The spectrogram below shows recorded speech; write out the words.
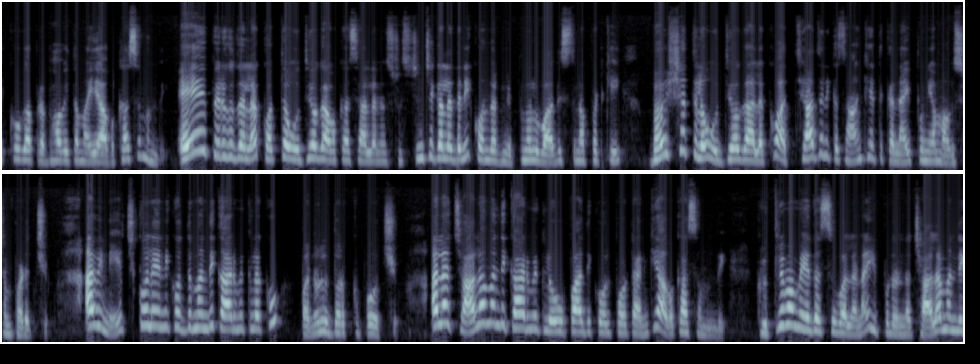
ఎక్కువగా ప్రభావితం అయ్యే అవకాశం ఉంది. ఏ పెరుగుదల కొత్త ఉద్యోగ అవకాశాలను సృష్టించగలదని కొందరు నిపుణులు వాదిస్తున్నప్పటికీ భవిష్యత్తులో ఉద్యోగాలకు అత్యాధునిక సాంకేతిక నైపుణ్యం అవసరం పడవచ్చు అవి నేర్చుకోలేని కొద్దిమంది కార్మికులకు పనులు దొరకపోవచ్చు అలా చాలా మంది కార్మికులు ఉపాధి కోల్పోవటానికి అవకాశం ఉంది. కృత్రిమ మేధస్సు వలన ఇప్పుడున్న చాలా మంది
